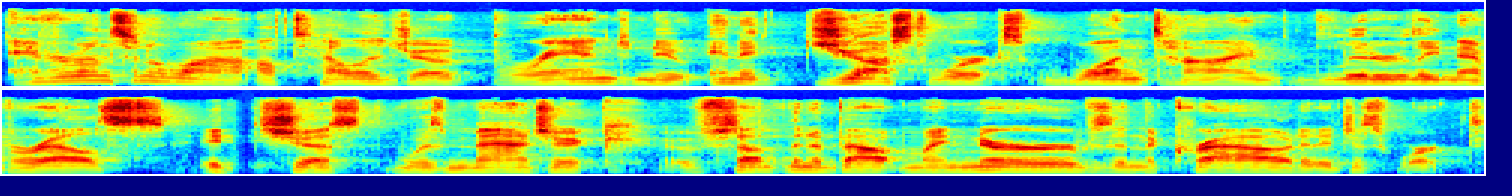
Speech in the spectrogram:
Every once in a while, I'll tell a joke brand new, and it just works one time, literally never else. It just was magic, of something about my nerves and the crowd, and it just worked.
